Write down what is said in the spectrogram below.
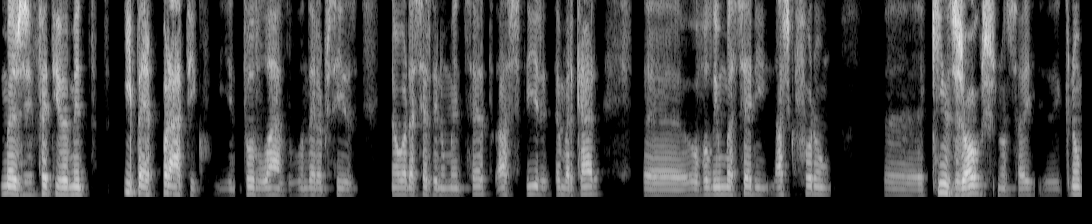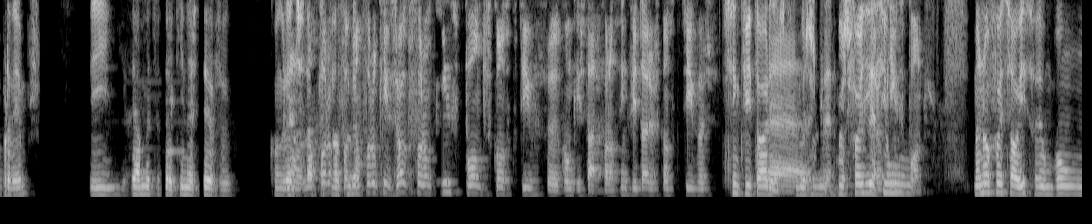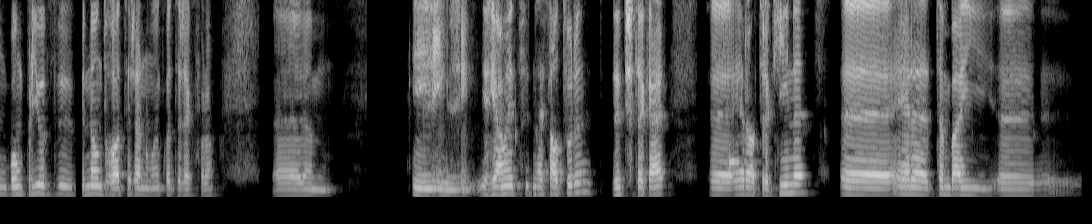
mas efetivamente hiper prático e em todo lado onde era preciso, na hora certa e no momento certo, a assistir, a marcar Uh, houve ali uma série, acho que foram uh, eh, 15 jogos, não sei, eh, que não perdemos. E realmente o Traquinas esteve com grandes não, não foram, não foram 15 jogos, foram 15 pontos consecutivos uh, conquistados. Foram 5 vitórias consecutivas. 5 vitórias, uh, mas, mas foi assim. 15 um, pontos. Mas não foi só isso, foi um bom, um bom período de, de não derrota, já não lembro quantas é que foram. Uh, e, sim, sim. e realmente nessa altura de destacar era o Traquina, era também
